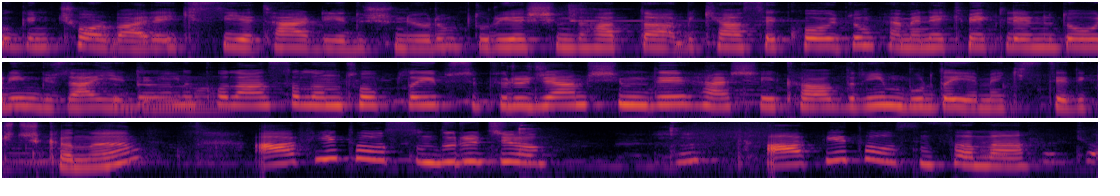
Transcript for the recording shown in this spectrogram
Bugün çorbayla ikisi yeter diye düşünüyorum. Duruya şimdi hatta bir kase koydum. Hemen ekmeklerini doğrayayım güzel yedireyim. Dağınık olan salonu toplayıp süpüreceğim şimdi. Her şeyi kaldırayım. Burada yemek istedi küçük hanım. Afiyet olsun Durucuğum. Afiyet olsun sana. Kutu.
